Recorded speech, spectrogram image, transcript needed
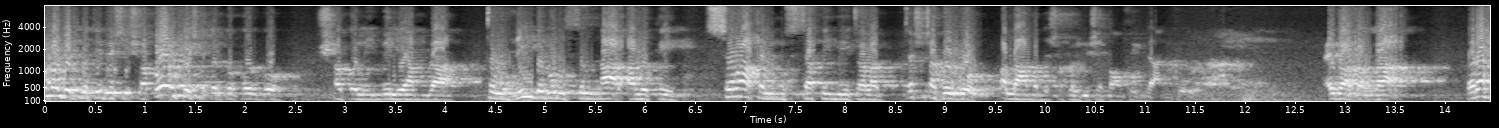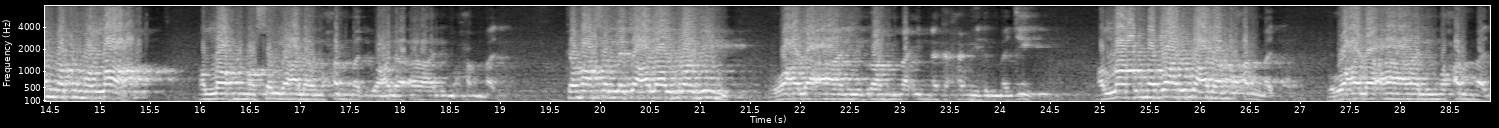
আমাদের প্রতিবেশী সকলকে সতর্ক করব, সকলেই মিলে আমরা তৌহিদ এবং সুন্নার আলোকে সিরাতাল মুস্তাকিমে চলার চেষ্টা করব আল্লাহ আমাদের সকলকে সে তৌফিক দান করুন عباد الله. رحمكم الله. اللهم صل على محمد وعلى آل محمد. كما صليت على إبراهيم وعلى آل إبراهيم إنك حميد مجيد. اللهم بارك على محمد وعلى آل محمد.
